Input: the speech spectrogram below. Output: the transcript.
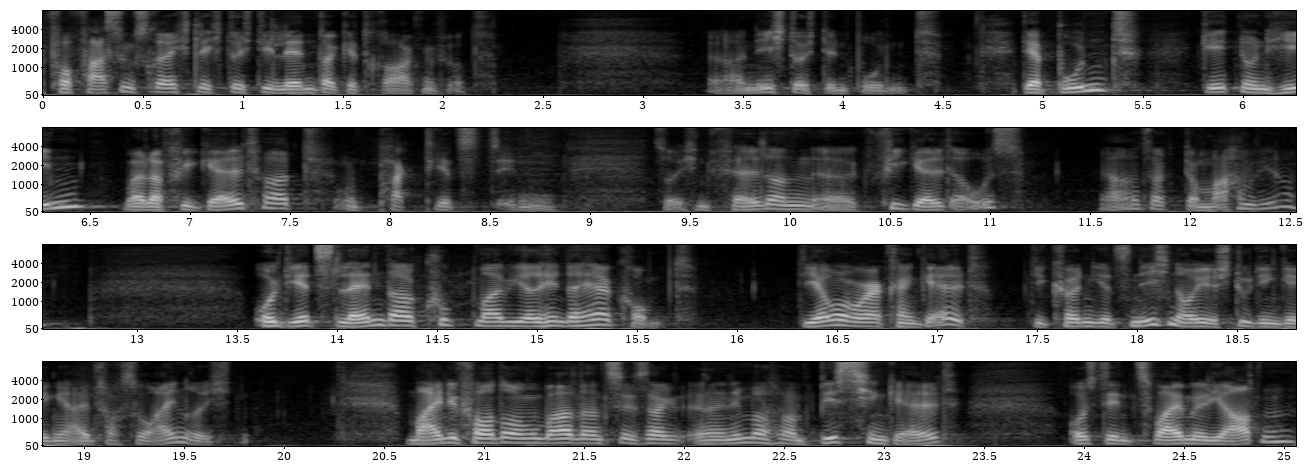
verfassungsrechtlich durch die Länder getragen wird, ja, nicht durch den Bund. Der Bund geht nun hin, weil er viel Geld hat und packt jetzt in solchen Feldern äh, viel Geld aus. Ja, sagt, da machen wir. Und jetzt Länder, guckt mal, wie er hinterherkommt. Die haben aber gar kein Geld. Die können jetzt nicht neue Studiengänge einfach so einrichten. Meine Forderung war dann zu sagen, dann nehmen wir mal ein bisschen Geld aus den zwei Milliarden,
